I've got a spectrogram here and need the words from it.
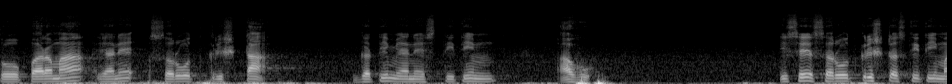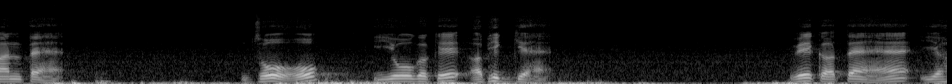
तो परमा यानी सर्वोत्कृष्टा, गतिम यानी स्थितिम, आहु। इसे सर्वोत्कृष्ट स्थिति मानते हैं, जो योग के अभिज्ञ हैं। वे कहते हैं, यह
